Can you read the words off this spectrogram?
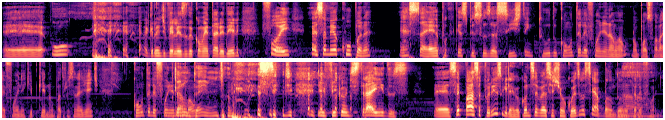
É, o... a grande beleza do comentário dele foi essa meia culpa, né? Essa época que as pessoas assistem tudo com o telefone na mão. Não posso falar iPhone aqui porque não patrocina a gente. Com o telefone Porque na eu não mão. tenho um também. e ficam distraídos. É, você passa por isso, Guilherme? Quando você vai assistir uma coisa, você abandona o Não. telefone.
